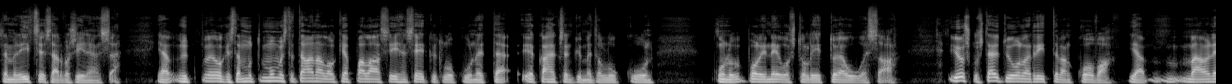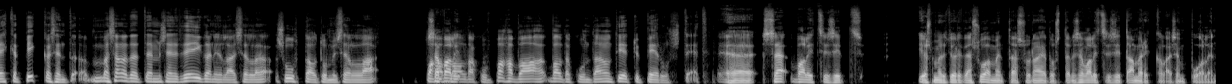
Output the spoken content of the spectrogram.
tämmöinen itseisarvo sinänsä. Ja nyt oikeastaan, mutta mun mielestä tämä analogia palaa siihen 70-lukuun että, ja 80-lukuun, kun oli Neuvostoliitto ja USA. Joskus täytyy olla riittävän kova ja mä olen ehkä pikkasen, mä sanotaan että tämmöisen reiganilaisella suhtautumisella paha, valit... valtakunta, paha valtakunta on tietty perusteet. Öö, sä valitsisit jos mä nyt yritän suomentaa sun ajatusta, niin sä valitsisit amerikkalaisen puolen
